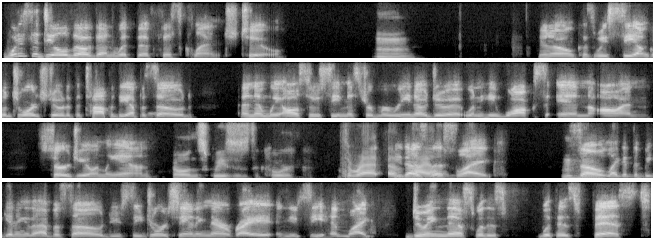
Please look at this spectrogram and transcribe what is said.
What is the deal though then with the fist clench too? Hmm. You know, because we see Uncle George do it at the top of the episode. And then we also see Mr. Marino do it when he walks in on Sergio and Leanne. Colin squeezes the cork threat of He does violence. this like Mhm. So, like at the beginning of the episode, you see George standing there, right? And you see him like doing this with his with his fist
